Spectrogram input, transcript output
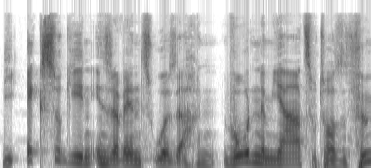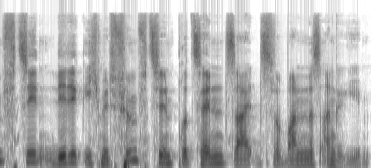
die exogenen Insolvenzursachen wurden im Jahr 2015 lediglich mit 15 Prozent seitens des Verbandes angegeben.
